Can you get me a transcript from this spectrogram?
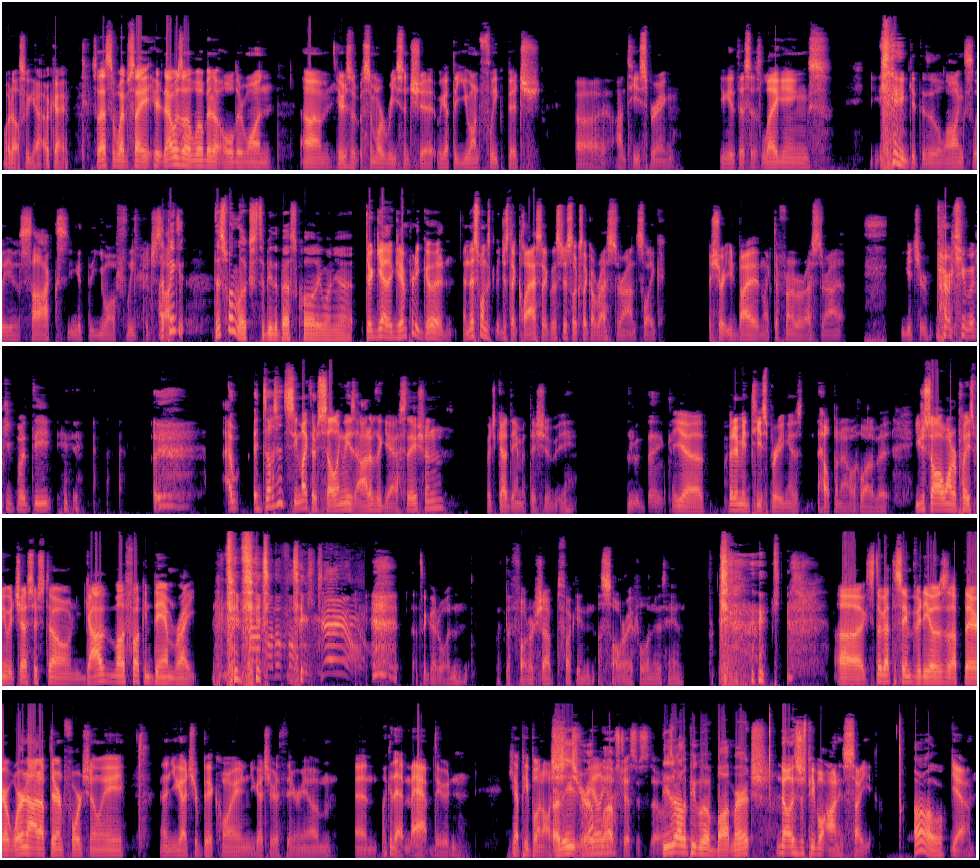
what else we got? Okay, so that's the website. Here, that was a little bit of older one. Um, here's a, some more recent shit. We got the You on Fleek bitch uh, on Teespring. You can get this as leggings. You can get this as a long sleeve socks. You can get the You want Fleek bitch socks. I think This one looks to be the best quality one yet. They're yeah, they're getting pretty good. And this one's just a classic. This just looks like a restaurant's like a shirt you'd buy in like the front of a restaurant. You get your barbecue monkey foot tea. I, it doesn't seem like they're selling these out of the gas station, which goddamn it, they should be. You would think. Yeah, but I mean, Teespring is helping out with a lot of it. You just all want to replace me with Chester Stone. God motherfucking damn right. Motherfucking damn! That's a good one. With the photoshopped fucking assault rifle in his hand. uh, still got the same videos up there. We're not up there, unfortunately. And you got your Bitcoin, you got your Ethereum, and look at that map, dude. You got people in these- Europe Australia. Europe loves Chester Stone. These are all the people who have bought merch. No, it's just people on his site. Oh, Yeah.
